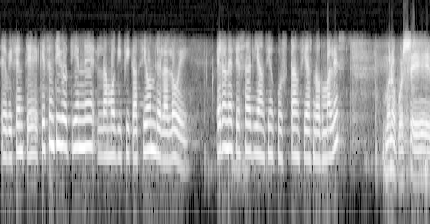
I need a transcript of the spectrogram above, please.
Eh, Vicente, ¿qué sentido tiene la modificación de la LOE? ¿Era necesaria en circunstancias normales? Bueno, pues eh,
